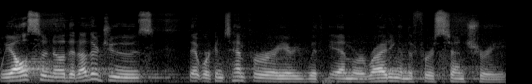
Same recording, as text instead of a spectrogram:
We also know that other Jews that were contemporary with him or writing in the first century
